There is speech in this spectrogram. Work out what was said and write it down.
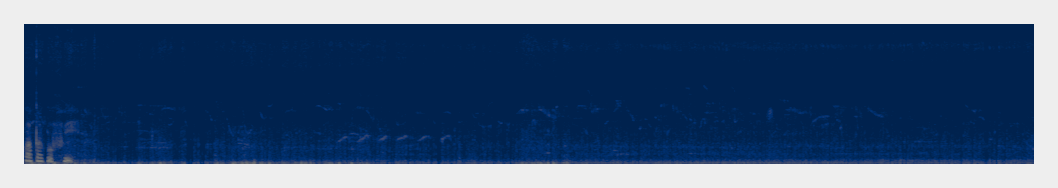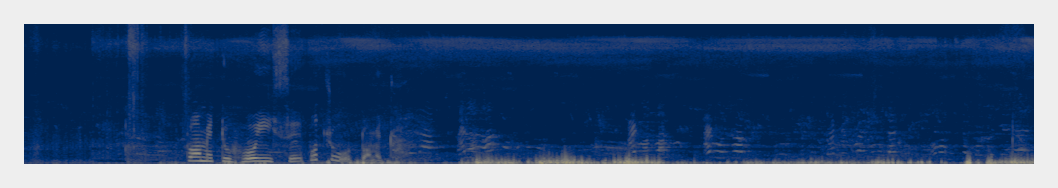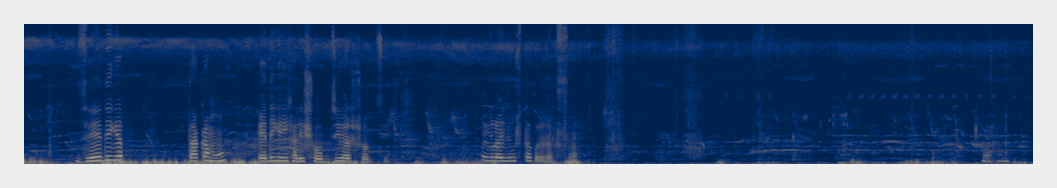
পাতাকপি টমেটো হইছে প্রচুর টমেটো যেদিকে তাকামো, এদিকেই খালি সবজি আর সবজি। এগুলো এই যে উস্তা করে রাখছে।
